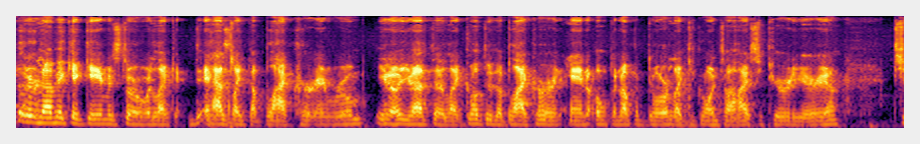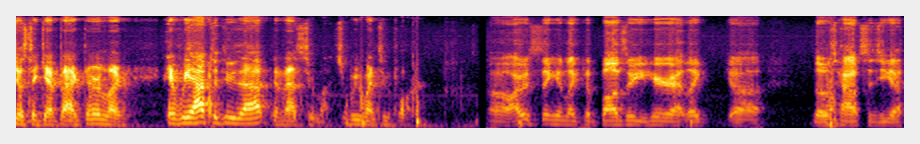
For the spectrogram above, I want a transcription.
Better not make a gaming store where like it has like the black curtain room. You know, you have to like go through the black curtain and open up a door like you go into a high security area just to get back there. Like if we have to do that, then that's too much. We went too far. oh, I was thinking like the buzzer you hear at like uh, those houses. You got,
